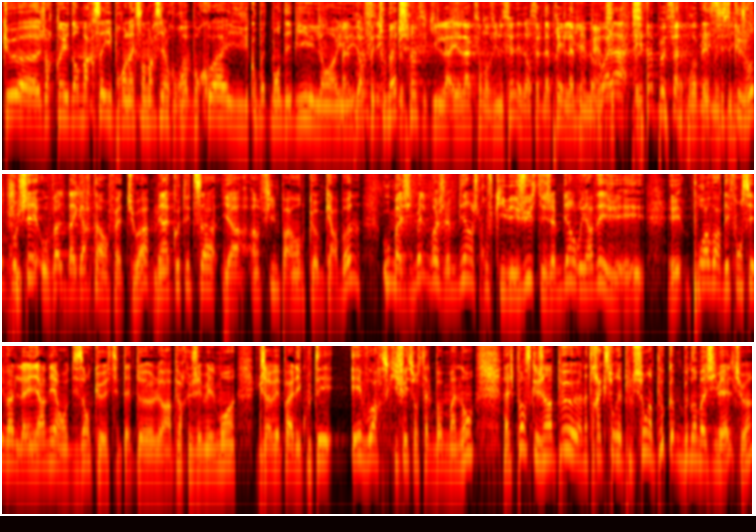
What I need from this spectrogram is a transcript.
Que, euh, genre, quand il est dans Marseille, il prend un accent marseillais, on comprend pas pourquoi. Il est complètement débile, il en, il, Bah, le il en problème, fait too Le much. problème, c'est qu'il a l'accent dans une scène et dans celle d'après, il l'a plus. Voilà. C'est un peu ça le Et problème c'est ce que je reprochais au Val d'Agartha en fait, tu vois. Mais à côté de ça, il y a un film par exemple comme Carbone où Magimel, moi j'aime bien, je trouve qu'il est juste et j'aime bien le regarder. Et, et- et pour avoir défoncé Val l'année dernière en disant que c'était peut-être euh, le rappeur que j'aimais le moins, que j'arrivais pas à l'écouter et voir ce qu'il fait sur cet album maintenant, là, je pense que j'ai un peu une attraction-répulsion, un peu comme Benoît Magimel, tu vois,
